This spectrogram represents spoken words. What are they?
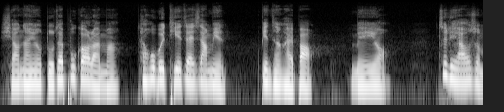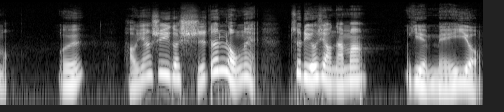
小南有躲在布告栏吗？他会不会贴在上面变成海报？没有。这里还有什么？哎，好像是一个石灯笼。哎，这里有小南吗？也没有。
